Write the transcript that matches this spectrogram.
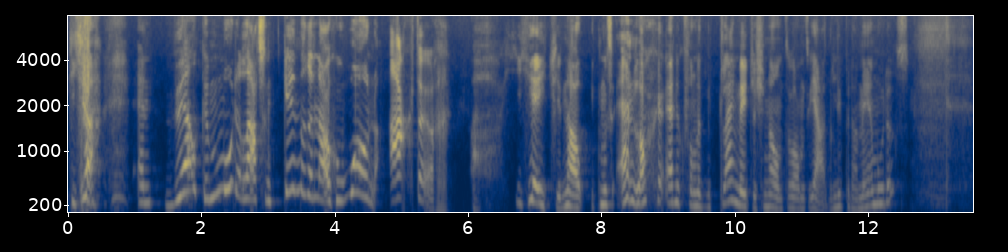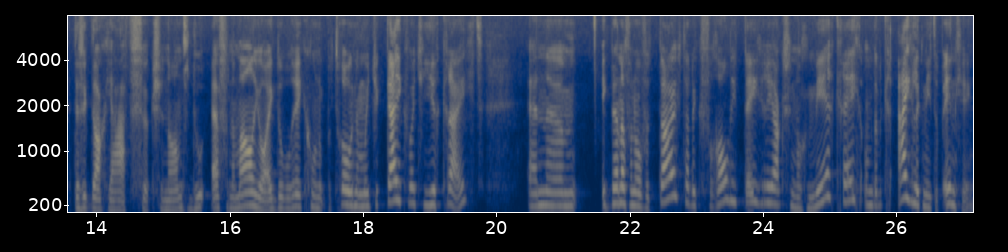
Ja, en welke moeder laat zijn kinderen nou gewoon achter? Oh, jeetje, nou, ik moest en lachen en ik vond het een klein beetje gênant, want ja, er liepen daar meer moeders. Dus ik dacht, ja, fuck gênant, doe even normaal joh. Ik doorbreek gewoon het patroon, dan moet je kijken wat je hier krijgt. En... Um, ik ben ervan overtuigd dat ik vooral die tegenreactie nog meer kreeg, omdat ik er eigenlijk niet op inging.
